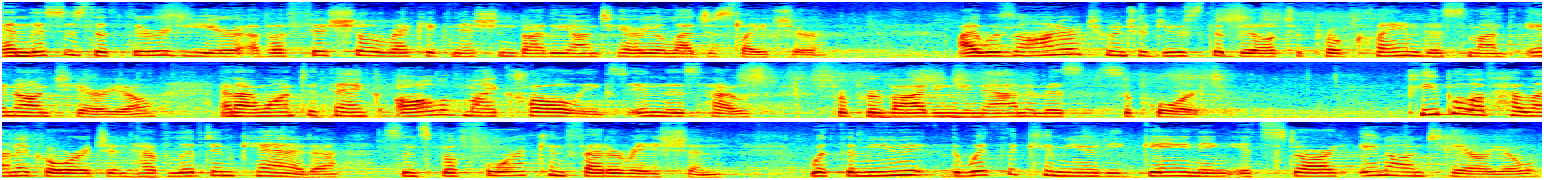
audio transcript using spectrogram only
and this is the third year of official recognition by the Ontario Legislature. I was honoured to introduce the bill to proclaim this month in Ontario, and I want to thank all of my colleagues in this House for providing unanimous support. People of Hellenic origin have lived in Canada since before Confederation, with the, with the community gaining its start in Ontario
